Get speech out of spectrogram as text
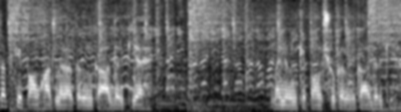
सबके पाँव हाथ लगाकर उनका आदर किया है मैंने उनके पाँव छूकर उनका आदर किया।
